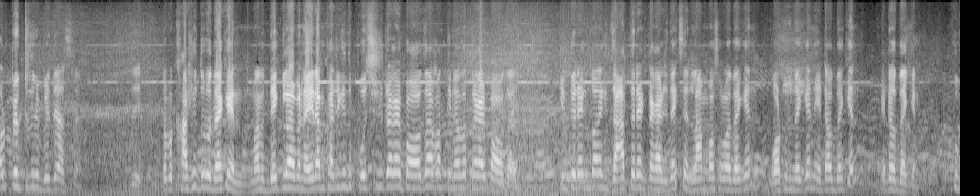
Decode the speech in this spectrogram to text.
অল্প একটু দিনে বেঁধে আছে। জি তবে খাসি দুটো দেখেন মানে দেখলে হবে না। এরম খাসি কিন্তু পঁচিশশো টাকায় পাওয়া যায় বা তিন হাজার টাকায় পাওয়া যায়। কিন্তু এটা কিন্তু অনেক জাতের একটা খাসি। দেখছেন লাম্বা চড়া দেখেন গঠন দেখেন এটাও দেখেন এটাও দেখেন। খুব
